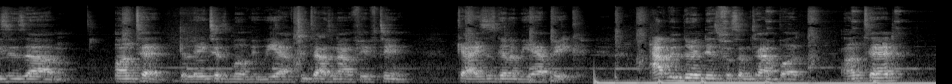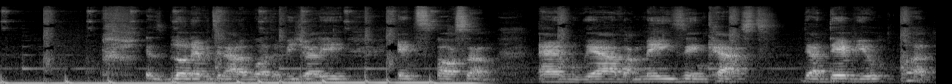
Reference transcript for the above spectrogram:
This is um, Haunted, the latest movie we have, 2015. Guys, it's gonna be epic. I've been doing this for some time, but Haunted it's blown everything out of water. Visually, it's awesome. And we have amazing cast. Their debut, but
